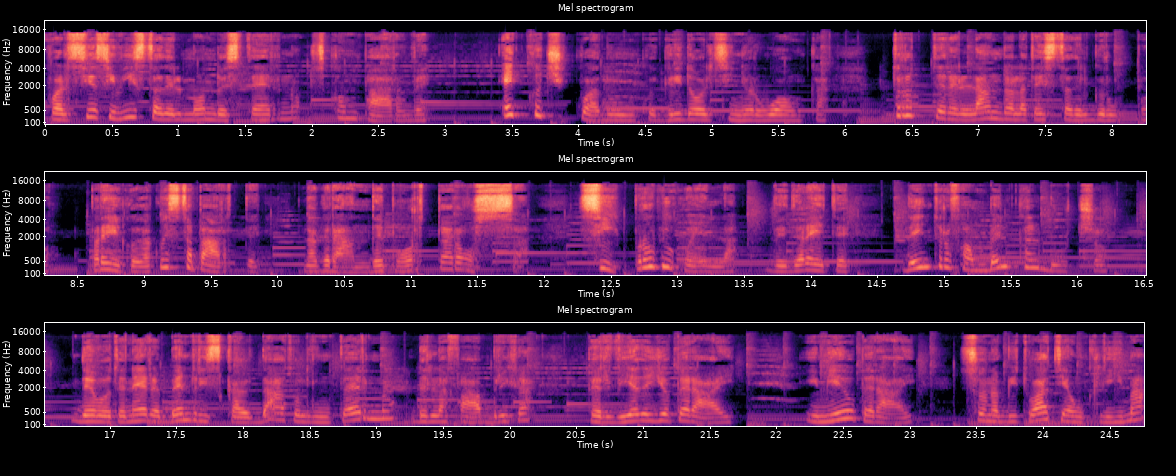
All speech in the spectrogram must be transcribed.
qualsiasi vista del mondo esterno scomparve. Eccoci qua dunque, gridò il signor Wonka, trotterellando alla testa del gruppo. Prego, da questa parte, la grande porta rossa. Sì, proprio quella. Vedrete, dentro fa un bel calduccio. Devo tenere ben riscaldato l'interno della fabbrica per via degli operai. I miei operai sono abituati a un clima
